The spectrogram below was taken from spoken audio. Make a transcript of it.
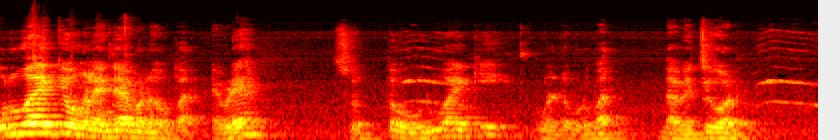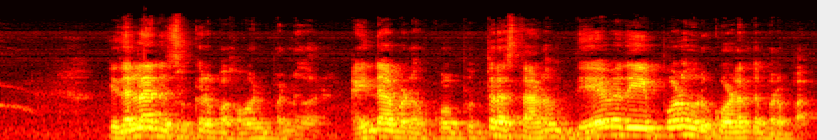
உருவாக்கி உங்களை என்ஜாய் பண்ண வைப்பார். எப்படியே சொத்தை உருவாக்கி உங்கள்கிட்ட கொடுப்பார். இந்த வச்சுக்கோடு இதெல்லாம் இந்த சுக்கிர பகவான் பண்ணுவார். ஐந்தாம் இடம் புத்திரஸ்தானம் தேவதையை போல ஒரு குழந்தை பிறப்பார்.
